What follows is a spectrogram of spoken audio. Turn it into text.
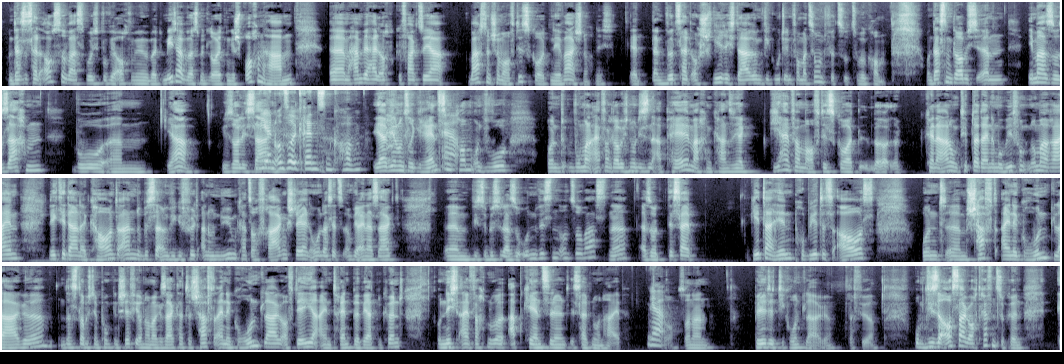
Und das ist halt auch so was, wo, ich, wo wir auch, wenn wir über Metaverse mit Leuten gesprochen haben, ähm, haben wir halt auch gefragt, so ja, warst du denn schon mal auf Discord? Nee, war ich noch nicht. Ja, dann wird's halt auch schwierig, da irgendwie gute Informationen für zu, zu bekommen. Und das sind, glaube ich, ähm, immer so Sachen, wo, ähm, ja, wie soll ich sagen? Wir an unsere Grenzen kommen. Ja, wir an unsere Grenzen ja. kommen und wo, und wo man einfach, glaube ich, nur diesen Appell machen kann, so, ja, geh einfach mal auf Discord, äh, keine Ahnung, tipp da deine Mobilfunknummer rein, leg dir da einen Account an, du bist da irgendwie gefühlt anonym, kannst auch Fragen stellen, ohne dass jetzt irgendwie einer sagt, ähm, wieso bist du da so unwissend und sowas, ne? Also deshalb geht dahin, probiert es aus und ähm, schafft eine Grundlage, das ist, glaube ich, der Punkt, den Steffi auch nochmal gesagt hatte, schafft eine Grundlage, auf der ihr einen Trend bewerten könnt und nicht einfach nur abcancelnd, ist halt nur ein Hype. Ja. So, sondern bildet die Grundlage dafür, um diese Aussage auch treffen zu können.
